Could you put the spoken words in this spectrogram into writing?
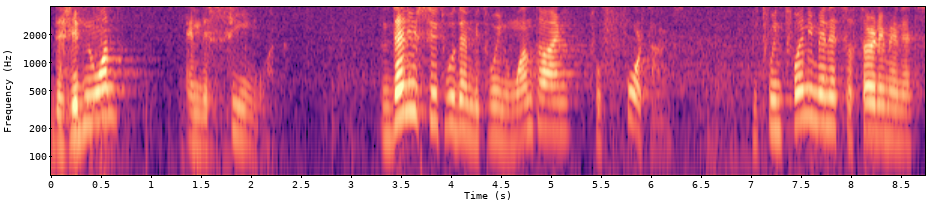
The hidden one and the seeing one. And then you sit with them between one time to four times between 20 minutes or 30 minutes,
